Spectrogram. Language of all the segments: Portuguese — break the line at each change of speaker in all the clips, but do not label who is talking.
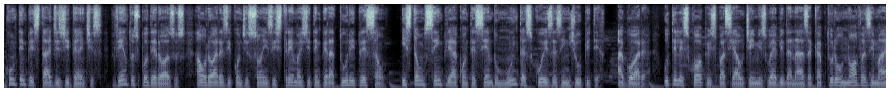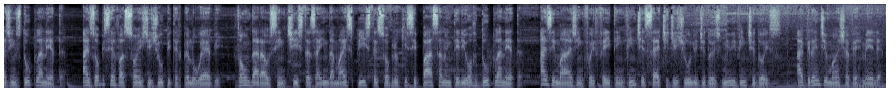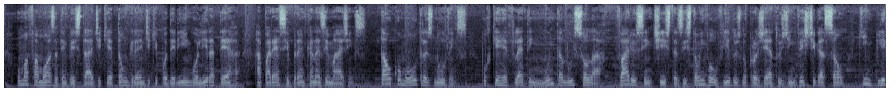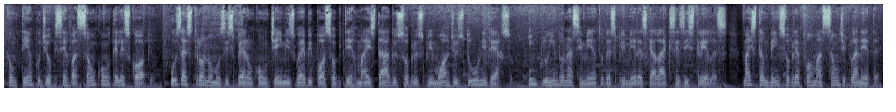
Com tempestades gigantes, ventos poderosos, auroras e condições extremas de temperatura e pressão, estão sempre acontecendo muitas coisas em Júpiter. Agora, o telescópio espacial James Webb da NASA capturou novas imagens do planeta. As observações de Júpiter pelo Webb vão dar aos cientistas ainda mais pistas sobre o que se passa no interior do planeta. As imagem foi feita em 27 de julho de 2022. A Grande Mancha Vermelha, uma famosa tempestade que é tão grande que poderia engolir a Terra, aparece branca nas imagens, tal como outras nuvens, porque refletem muita luz solar. Vários cientistas estão envolvidos no projetos de investigação que implicam tempo de observação com o telescópio. Os astrônomos esperam com o James Webb possa obter mais dados sobre os primórdios do universo, incluindo o nascimento das primeiras galáxias e estrelas, mas também sobre a formação de planeta,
